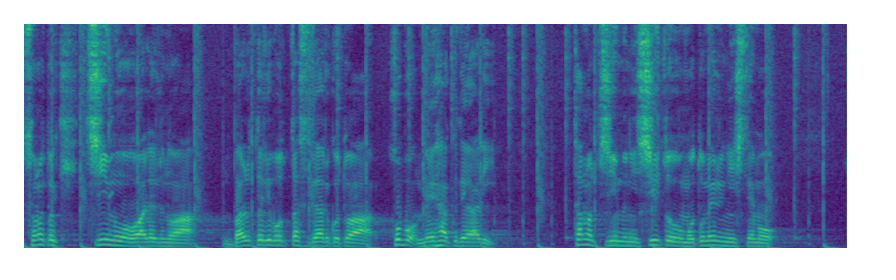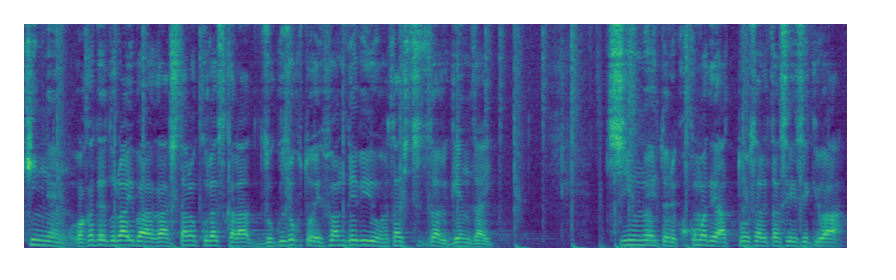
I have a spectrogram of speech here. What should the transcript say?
その時チームを追われるのはバルトリ・ボッタスであることはほぼ明白であり他のチームにシートを求めるにしても近年若手ドライバーが下のクラスから続々と F1 デビューを果たしつつある現在チームメイトにここまで圧倒された成績は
